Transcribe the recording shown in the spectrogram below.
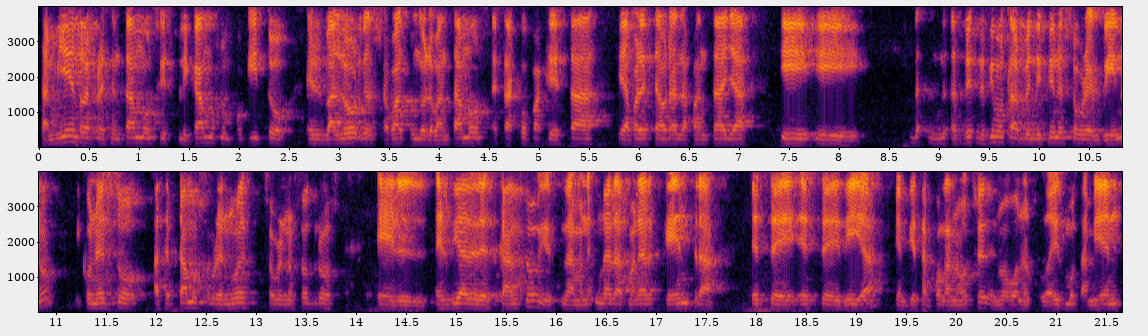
también representamos y explicamos un poquito el valor del Shabbat cuando levantamos esa copa que está que aparece ahora en la pantalla y, y decimos las bendiciones sobre el vino y con eso aceptamos sobre, sobre nosotros el, el, día de descanso y es una, de las maneras que entra ese, ese día, que empieza por la noche, de nuevo en el judaísmo también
